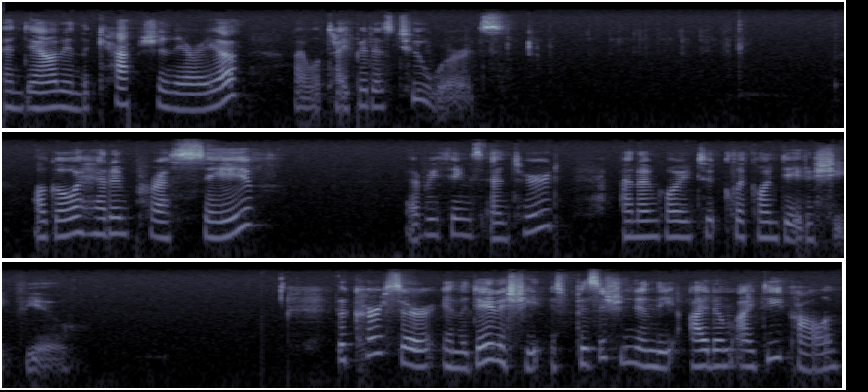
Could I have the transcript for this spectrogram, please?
and down in the caption area I will type it as two words. I'll go ahead and press save everything's entered and I'm going to click on datasheet view. The cursor in the datasheet is positioned in the item ID column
